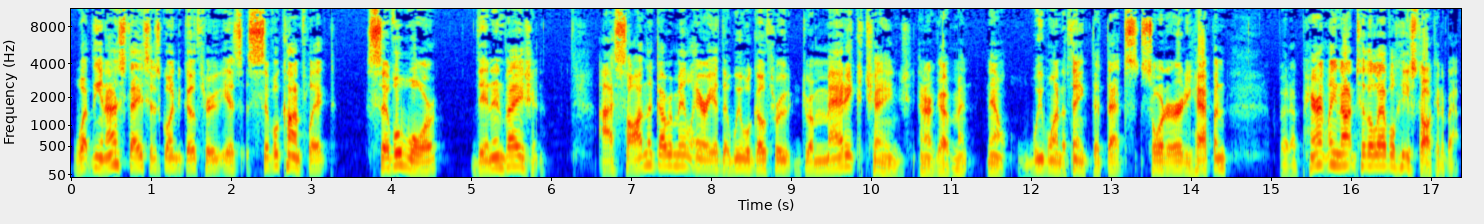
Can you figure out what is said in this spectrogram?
what the United States is going to go through is civil conflict, civil war, then invasion. I saw in the governmental area that we will go through dramatic change in our government. Now, we want to think that that's sort of already happened, but apparently not to the level he's talking about.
